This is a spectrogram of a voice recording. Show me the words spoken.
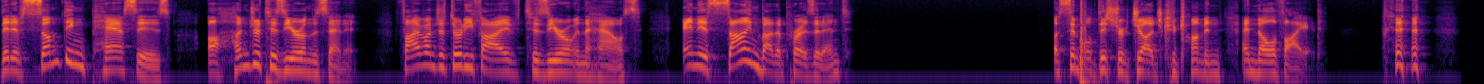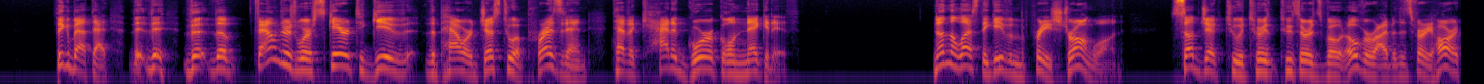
that if something passes 100 to 0 in the Senate, 535 to 0 in the House, and is signed by the president, a simple district judge could come in and nullify it. Think about that. The, the, the, the founders were scared to give the power just to a president to have a categorical negative. Nonetheless, they gave him a pretty strong one, subject to a two thirds vote override, but it's very hard.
